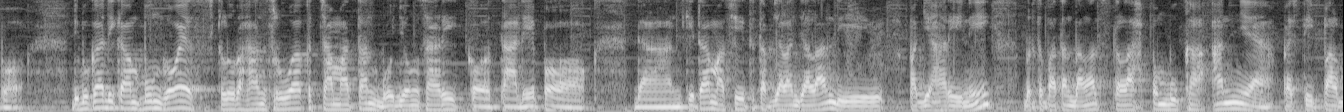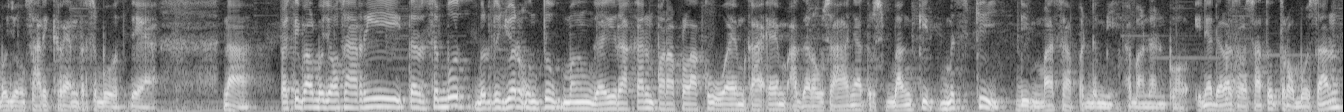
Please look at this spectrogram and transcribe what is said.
Po. Dibuka di Kampung Goes, Kelurahan Serua, Kecamatan Bojong Sari, Kota Depok. Dan kita masih tetap jalan-jalan di pagi hari ini bertepatan banget setelah pembukaannya Festival Bojong Sari Keren tersebut ya. Nah, Festival Bojong Sari tersebut bertujuan untuk menggairahkan para pelaku UMKM agar usahanya terus bangkit meski di masa pandemi, Abang dan Po. Ini adalah salah satu terobosan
